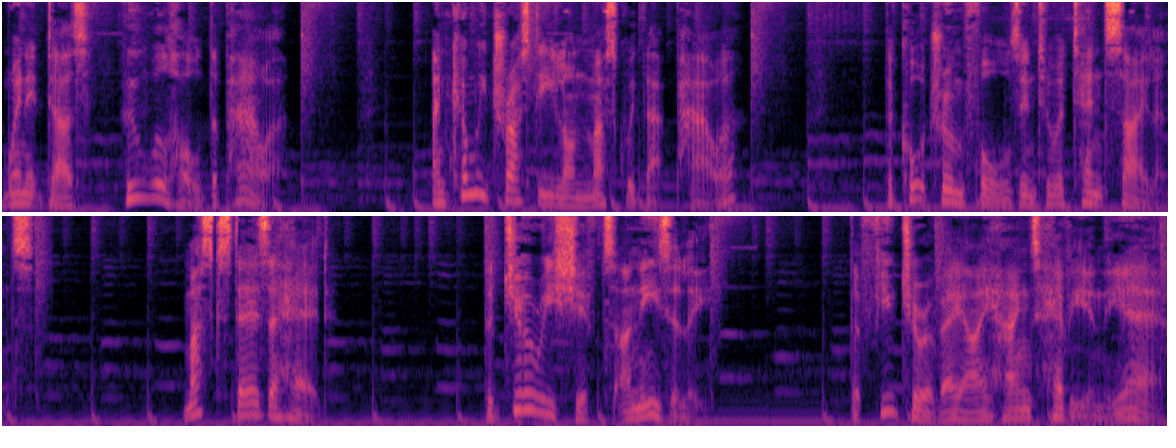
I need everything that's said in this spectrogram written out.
when it does, who will hold the power? And can we trust Elon Musk with that power? The courtroom falls into a tense silence. Musk stares ahead. The jury shifts uneasily. The future of AI hangs heavy in the air.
